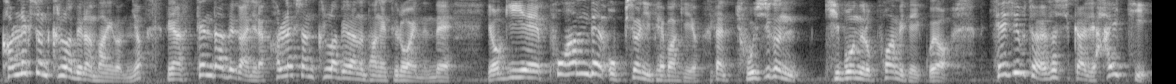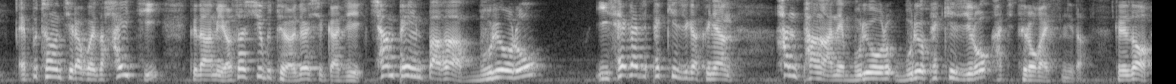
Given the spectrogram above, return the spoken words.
Collection Club이라는 방이거든요. 그냥 standard가 아니라 Collection Club이라는 방에 들어와 있는데 여기에 포함된 옵션이 대박이에요. 일단 조식은 기본으로 포함이 돼 있고요. 3시부터 6시까지 하이티, 애프터눈티라고 해서 하이티, 그 다음에 6시부터 8시까지 샴페인 바가 무료로 이 세 가지 패키지가 그냥 한 방 안에 무료 무료 패키지로 같이 들어가 있습니다. 그래서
